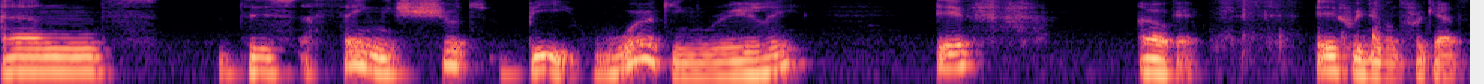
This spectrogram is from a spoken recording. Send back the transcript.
And this thing should be working really if, okay, if we do not forget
